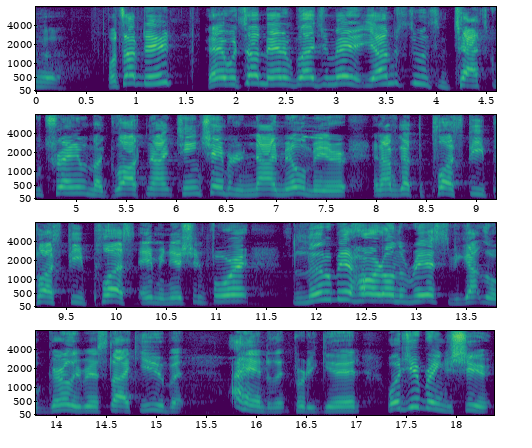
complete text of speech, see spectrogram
What's up, dude? Hey, what's up, man? I'm glad you made it. Yeah, I'm just doing some tactical training with my Glock 19 chambered in 9 millimeter, and I've got the plus P plus P plus ammunition for it. It's a little bit hard on the wrist if you got little girly wrists like you, but I handle it pretty good. What'd you bring to shoot?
